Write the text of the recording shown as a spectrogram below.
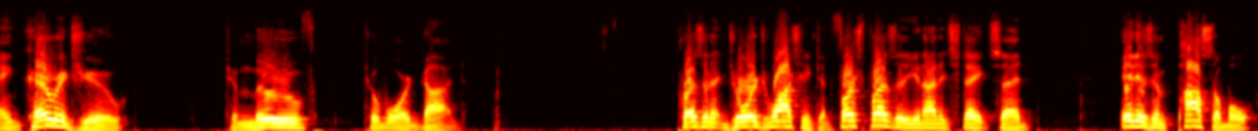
encourage you to move toward God. President George Washington, first president of the United States, said, It is impossible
